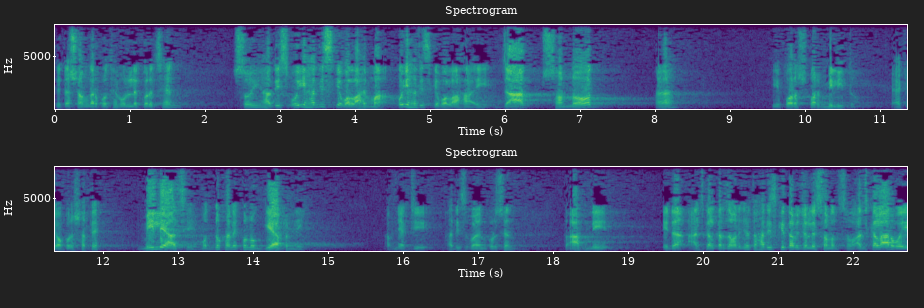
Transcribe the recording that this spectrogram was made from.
যেটা সংজ্ঞার প্রথমে উল্লেখ করেছেন, সহি হাদিস, ওই হাদিসকে বলা হয় মা, ওই হাদিসকে বলা হয় যার সনদ হ্যাঁ পরস্পর মিলিত, একে অপরের সাথে মিলে আছে, মধ্যখানে কোনো গ্যাপ নেই। আপনি একটি হাদিস বয়ান করেছেন, তো আপনি এটা আজকালকার জামানে যেহেতু হাদিস কিতাবে চলে সনদ সহ, আজকাল আর ওই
